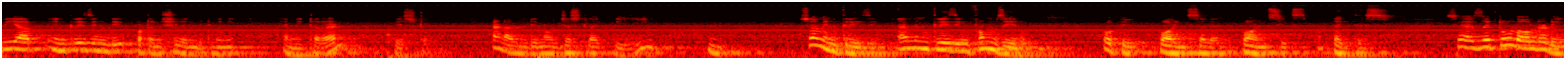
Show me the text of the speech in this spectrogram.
We are increasing the potential in between emitter and base 2 and I will denote just like PE hmm. so I'm increasing I'm increasing from 0 okay 0 0.7 0 0.6 like this so as I told already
